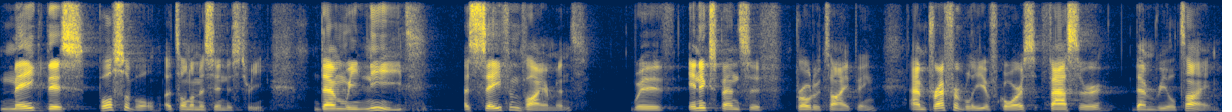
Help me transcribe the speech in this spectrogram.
make this possible, autonomous industry, then we need a safe environment with inexpensive prototyping and preferably, of course, faster than real time.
